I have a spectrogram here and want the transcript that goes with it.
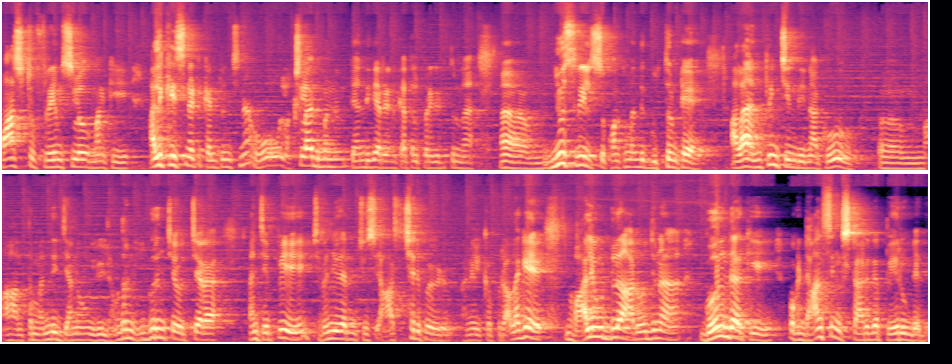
ఫాస్ట్ ఫ్రేమ్స్లో మనకి అలికేసినట్టు కనిపించిన ఓ లక్షలాది మంది గాంధీ గారు వెనకాతలు పరిగెడుతున్న న్యూస్ రీల్స్ కొంతమంది గుర్తుంటే అలా అనిపించింది నాకు. అంతమంది జనం వీళ్ళందరూ నీ గురించే వచ్చారా అని చెప్పి చిరంజీవి గారిని చూసి ఆశ్చర్యపోయాడు అనిల్ కపూర్. అలాగే బాలీవుడ్లో ఆ రోజున గోవిందాకి ఒక డాన్సింగ్ స్టార్గా పేరు ఉండేది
